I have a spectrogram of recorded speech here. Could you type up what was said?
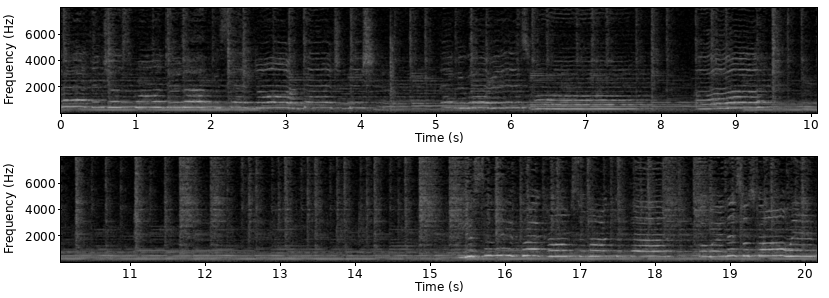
path and just wandered off with sad nor imagination. Everywhere is war. Used to leave breadcrumbs to mark the path, but where this was going,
